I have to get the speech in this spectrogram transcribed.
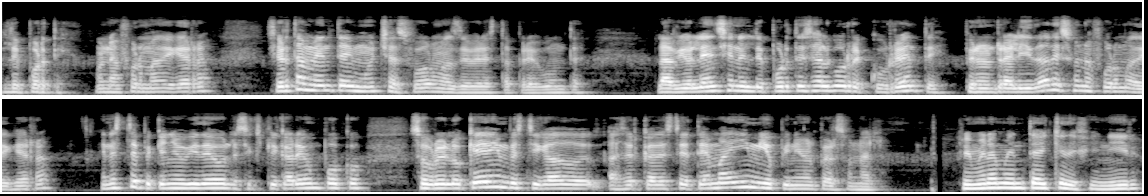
El deporte, una forma de guerra. Ciertamente hay muchas formas de ver esta pregunta. La violencia en el deporte es algo recurrente, pero en realidad es una forma de guerra. En este pequeño video les explicaré un poco sobre lo que he investigado acerca de este tema y mi opinión personal. Primeramente hay que definir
